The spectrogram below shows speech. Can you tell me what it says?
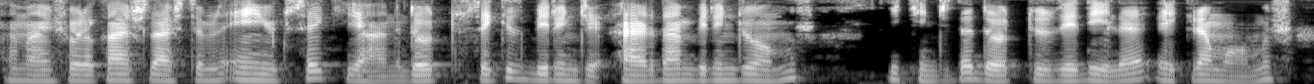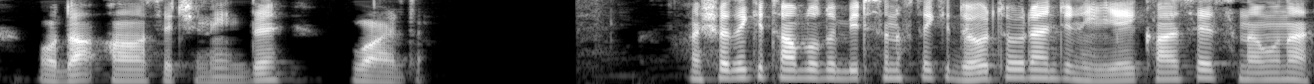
hemen şöyle karşılaştırdığımız en yüksek yani 408 birinci. Erdem birinci olmuş. İkinci de 407 ile Ekrem olmuş. O da A seçeneğinde vardı. Aşağıdaki tabloda bir sınıftaki 4 öğrencinin YKS sınavına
